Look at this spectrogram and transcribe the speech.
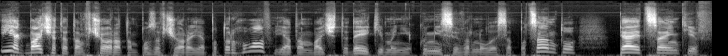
І як бачите, там вчора, там позавчора я поторгував, я там, бачите, деякі мені комісії вернулися по центу, 5 центів,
